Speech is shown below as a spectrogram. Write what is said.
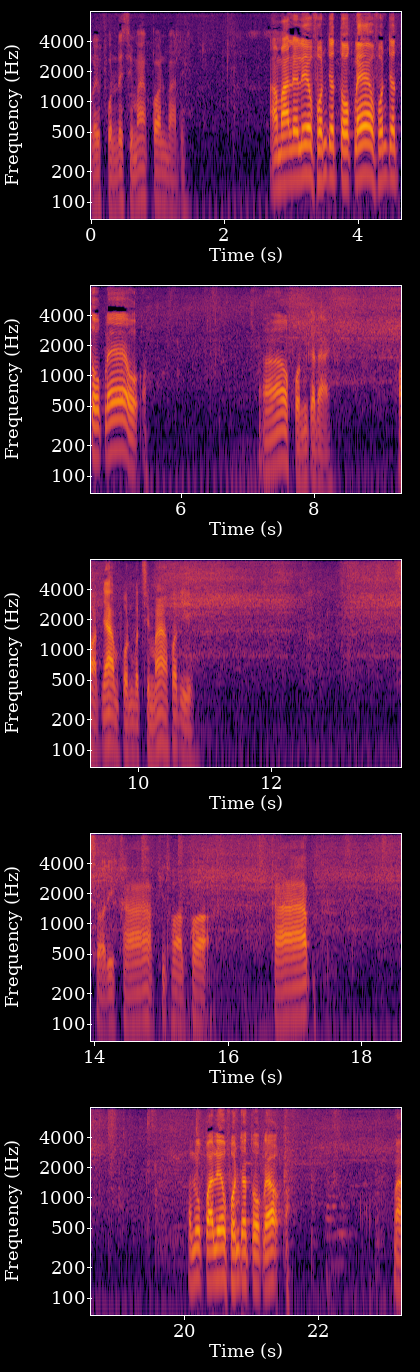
เลยฝนได้สิมากก้อนบาดนี้ เอามาเร็วๆฝนจะตกแล้ว ฝนจะตกแล้วอ้าวฝนก็ได้หอดย่ามฝนบดสิมาพอดี สวัสดีครับพี่ทอดพ่อครับลูกไปเร็วฝนจะตกแล้ว มา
